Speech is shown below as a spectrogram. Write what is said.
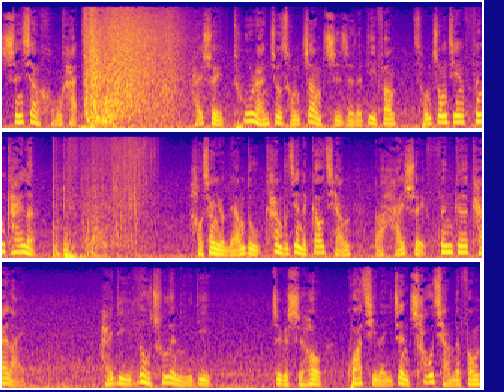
伸向红海。海水突然就从杖指着的地方从中间分开了，好像有两堵看不见的高墙把海水分割开来，海底露出了泥地。这个时候，刮起了一阵超强的风，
